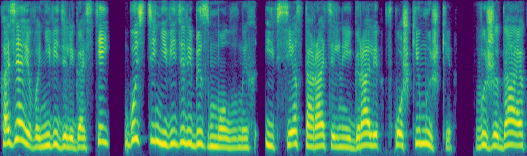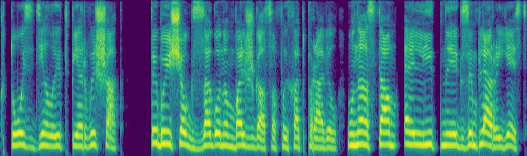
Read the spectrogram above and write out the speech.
Хозяева не видели гостей, гости не видели безмолвных, и все старательно играли в кошки-мышки, выжидая, кто сделает первый шаг. Ты бы еще к загонам вальжгасов их отправил. У нас там элитные экземпляры есть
